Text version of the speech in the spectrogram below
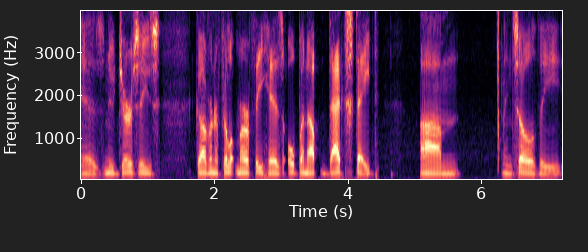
As New Jersey's Governor Philip Murphy has opened up that state, um, and so the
